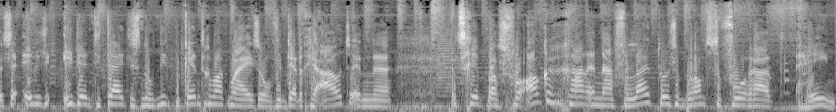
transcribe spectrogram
zijn identiteit is nog niet bekendgemaakt, maar hij is ongeveer 30 jaar oud. En eh, het schip was voor anker gegaan en naar verluid door zijn brandstofvoorraad heen.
